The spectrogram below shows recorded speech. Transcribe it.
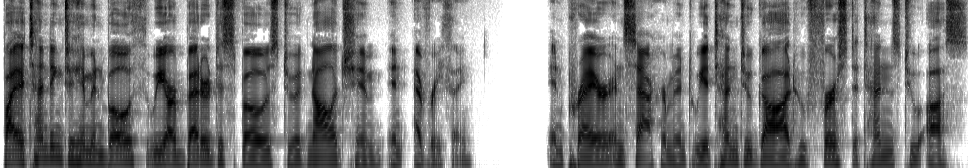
By attending to him in both, we are better disposed to acknowledge him in everything. In prayer and sacrament, we attend to God who first attends to us.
